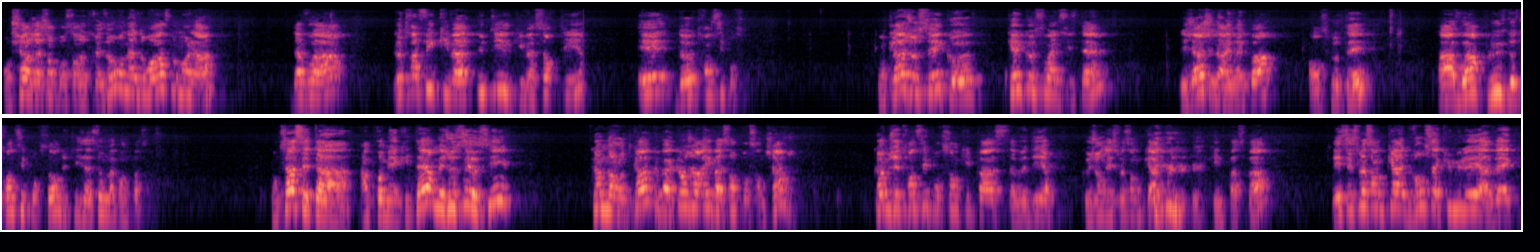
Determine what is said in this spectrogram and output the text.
On charge à 100% notre réseau, on a droit à ce moment-là d'avoir le trafic qui va, utile qui va sortir est de 36%. Donc là, je sais que, quel que soit le système, déjà, je n'arriverai pas, en sloté, à avoir plus de 36% d'utilisation de ma bande passante. Donc ça, c'est un, premier critère, mais je sais aussi, comme dans l'autre cas, que bah, quand j'arrive à 100% de charge, comme j'ai 36% qui passent, ça veut dire que j'en ai 64 qui ne passent pas. Et ces 64 vont s'accumuler avec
